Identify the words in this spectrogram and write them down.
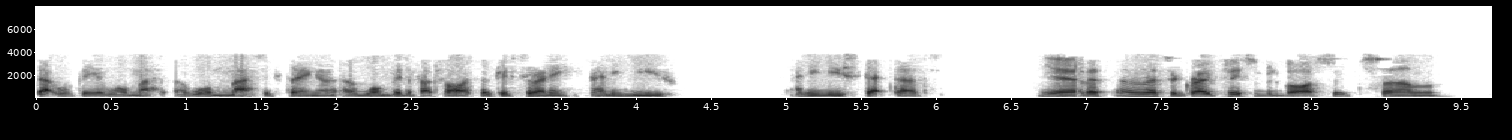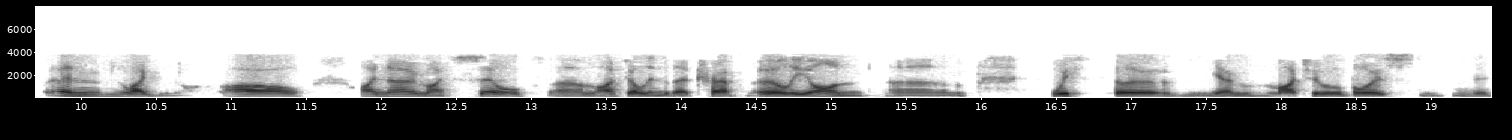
that would be a one ma- a one massive thing and, and one bit of advice I'd give to any any new any new stepdads. Yeah, that, and that's a great piece of advice. It's um, and like I'll, I know myself, um, I fell into that trap early on um, with uh, you know my two little boys, the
